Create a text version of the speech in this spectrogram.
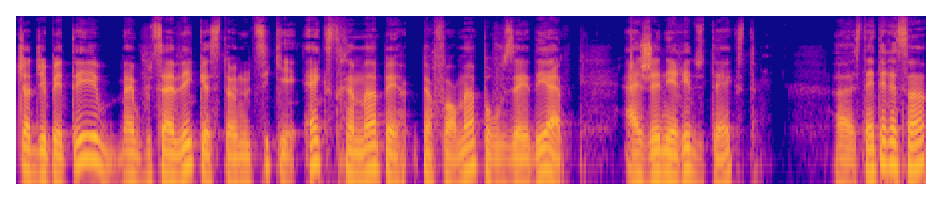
ChatGPT, ben vous savez que c'est un outil qui est extrêmement performant pour vous aider à, générer du texte. Euh, c'est intéressant,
